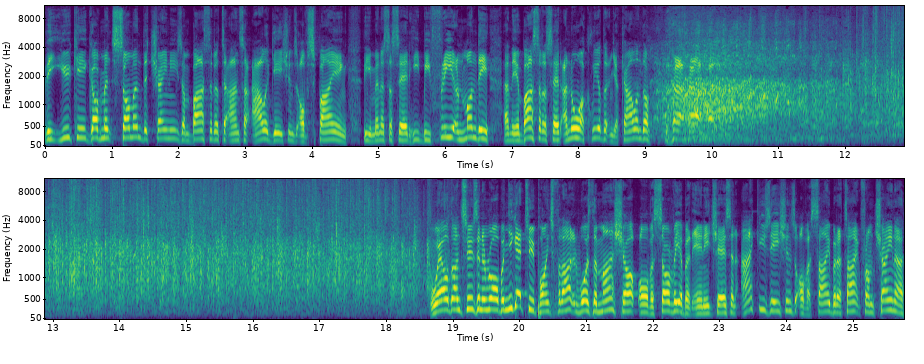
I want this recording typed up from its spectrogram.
The UK government summoned the Chinese ambassador to answer allegations of spying. The minister said he'd be free on Monday, and the ambassador said, I know, I cleared it in your calendar. Well done, Susan and Robin. You get two points for that. It was the mash-up of a survey about the NHS and accusations of a cyber attack from China,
